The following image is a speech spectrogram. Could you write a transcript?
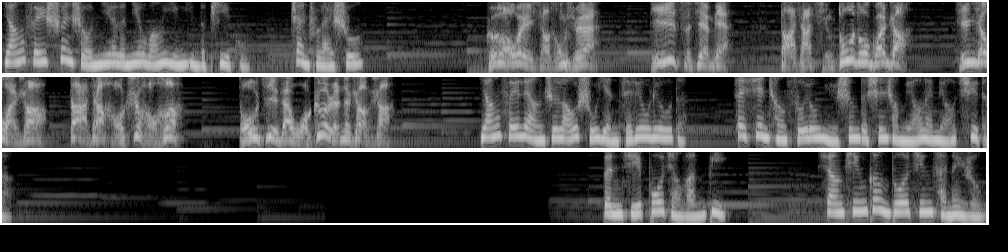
杨肥顺手捏了捏王莹莹的屁股，站出来说：“各位小同学，第一次见面，大家请多多关照。今天晚上大家好吃好喝，都记在我个人的账上。”杨肥两只老鼠眼贼溜溜的，在现场所有女生的身上瞄来瞄去的。本集播讲完毕，想听更多精彩内容。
